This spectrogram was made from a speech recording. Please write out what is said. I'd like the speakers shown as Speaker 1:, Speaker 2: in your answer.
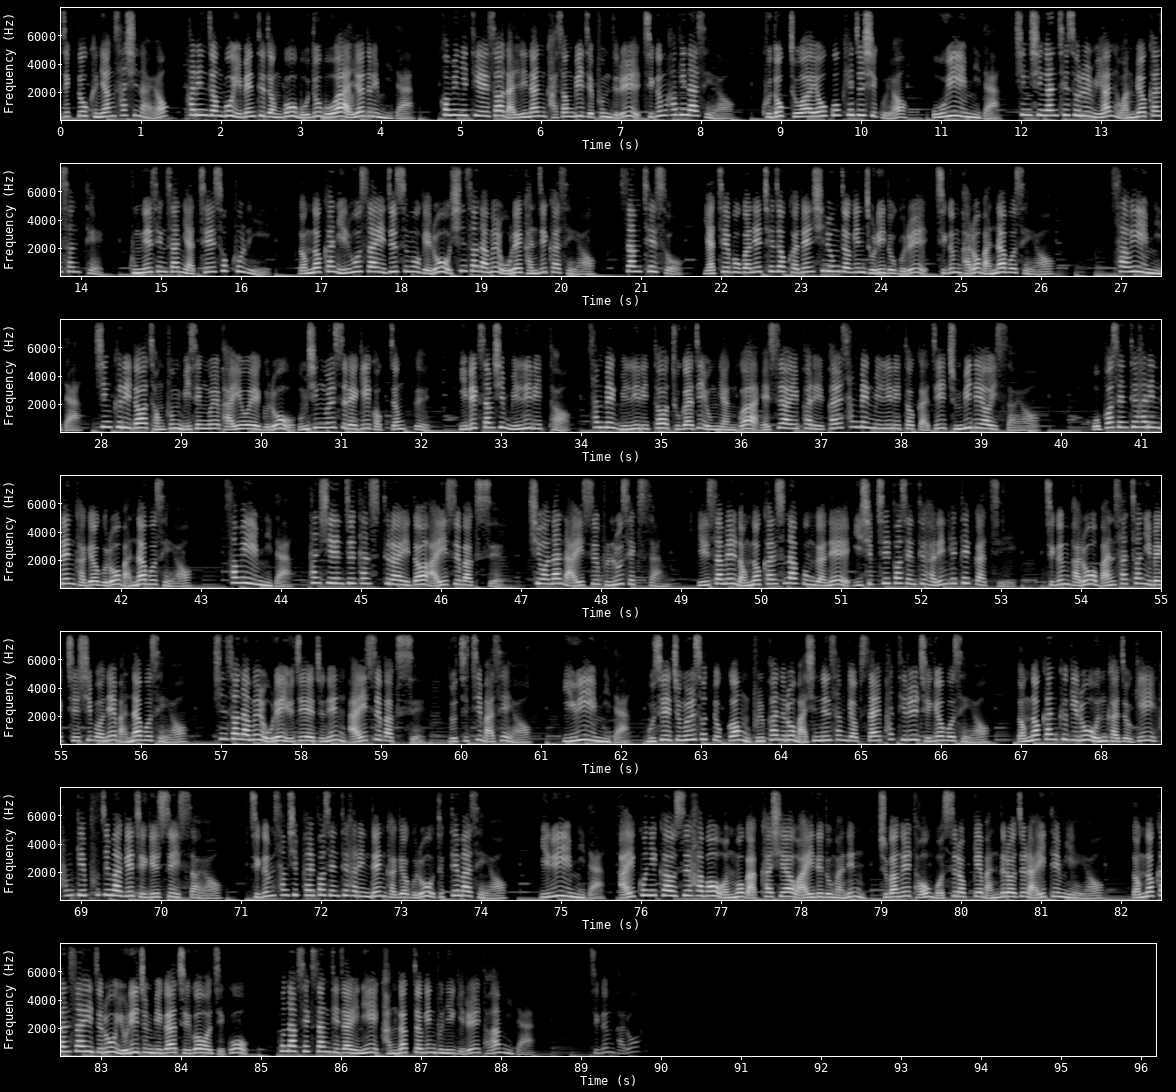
Speaker 1: 아직도 그냥 사시나요? 할인 정보, 이벤트 정보 모두 모아 알려드립니다. 커뮤니티에서 난리난 가성비 제품들을 지금 확인하세요. 구독, 좋아요 꼭 해주시고요. 5위입니다. 싱싱한 채소를 위한 완벽한 선택. 국내 생산 야채 소쿠리. 넉넉한 1호 사이즈 20개로 신선함을 오래 간직하세요. 쌈 채소. 야채 보관에 최적화된 실용적인 조리 도구를 지금 바로 만나보세요. 4위입니다. 싱크리더 정품 미생물 바이오액으로 음식물 쓰레기 걱정 끝. 230ml, 300ml 두 가지 용량과 SI818 300ml까지 준비되어 있어요. 5% 할인된 가격으로 만나보세요. 3위입니다. 탄시엔즈 탄스트라이더 아이스박스. 시원한 아이스 블루 색상. 131 넉넉한 수납 공간에 27% 할인 혜택까지. 지금 바로 14,270원에 만나보세요. 신선함을 오래 유지해주는 아이스박스. 놓치지 마세요. 2위입니다. 무쇠주물 솥뚜껑 불판으로 맛있는 삼겹살 파티를 즐겨보세요. 넉넉한 크기로 온 가족이 함께 푸짐하게 즐길 수 있어요. 지금 38% 할인된 가격으로 득템하세요. 1위입니다. 아이코닉 하우스 하버 원목 아카시아 와이드 도마는 주방을 더욱 멋스럽게 만들어줄 아이템이에요. 넉넉한 사이즈로 요리 준비가 즐거워지고 혼합 색상 디자인이 감각적인 분위기를 더합니다. 지금 바로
